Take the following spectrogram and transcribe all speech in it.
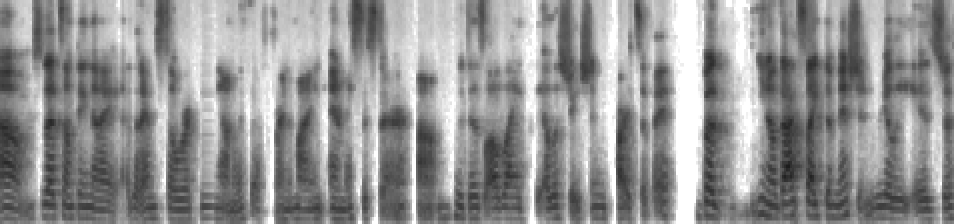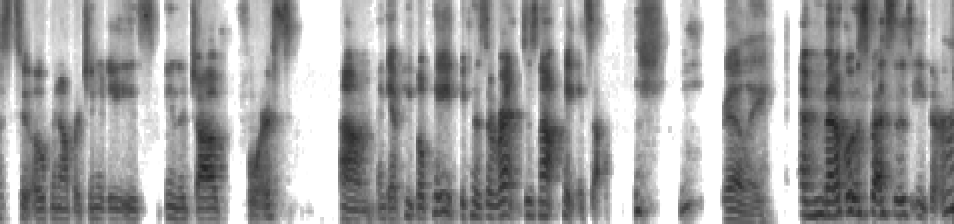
um, so that's something that I that I'm still working on with a friend of mine and my sister um, who does all like the illustration parts of it. But you know that's like the mission really is just to open opportunities in the job force um, and get people paid because the rent does not pay itself. really? And medical expenses either.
